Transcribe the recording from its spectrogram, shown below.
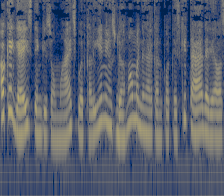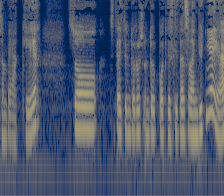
Oke guys, thank you so much buat kalian yang sudah mau mendengarkan podcast kita dari awal sampai akhir. So, stay tune terus untuk podcast kita selanjutnya ya.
